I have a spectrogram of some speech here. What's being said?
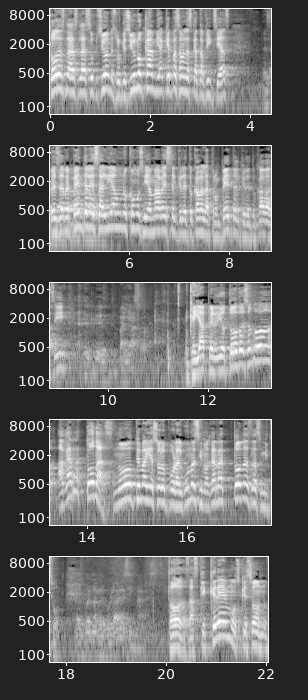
todas las, las opciones, porque si uno cambia, ¿qué pasaban las catafixias? Pues de repente le salía uno, ¿cómo se llamaba este? El que le tocaba la trompeta, el que le tocaba así. que ya perdió todo, eso no, agarra todas, no te vayas solo por algunas, sino agarra todas las mitzvot. Las buenas regulares y malas. Todas, las que creemos que son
